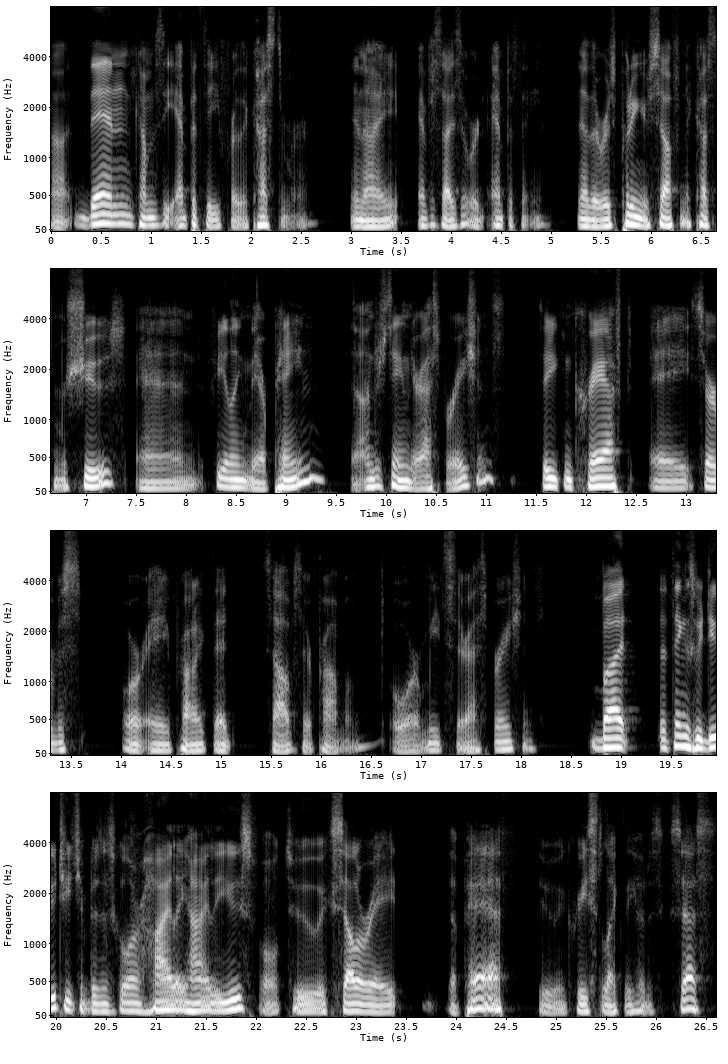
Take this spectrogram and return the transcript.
Uh, then comes the empathy for the customer. And I emphasize the word empathy. In other words, putting yourself in the customer's shoes and feeling their pain understanding their aspirations so you can craft a service or a product that solves their problem or meets their aspirations. But the things we do teach in business school are highly, highly useful to accelerate the path, to increase the likelihood of success,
